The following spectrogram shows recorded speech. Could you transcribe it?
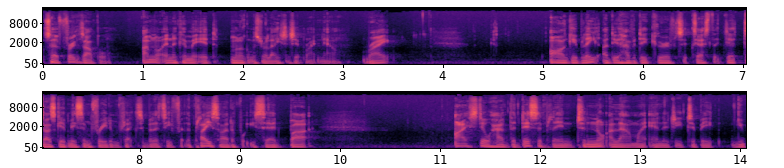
so for example i'm not in a committed monogamous relationship right now right arguably i do have a degree of success that does give me some freedom flexibility for the play side of what you said but i still have the discipline to not allow my energy to be you,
